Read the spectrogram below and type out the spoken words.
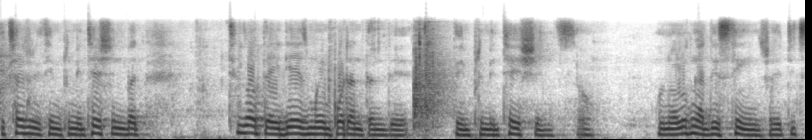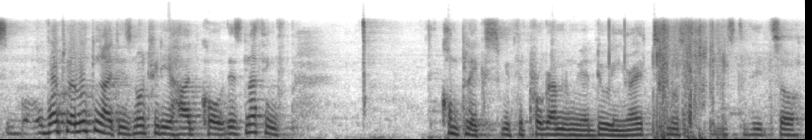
excited with implementation, but turns out the idea is more important than the, the implementation. So when we're looking at these things, right, it's what we're looking at is not really hardcore. There's nothing complex with the programming we are doing, right? Most, most of it. So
